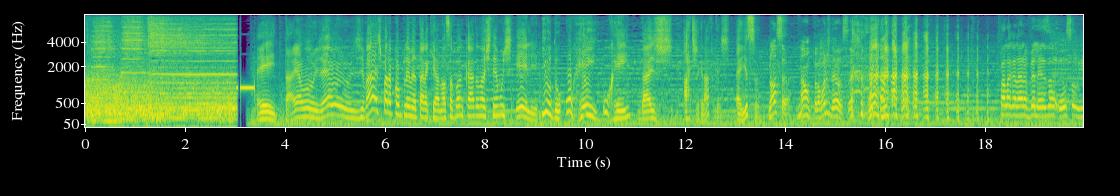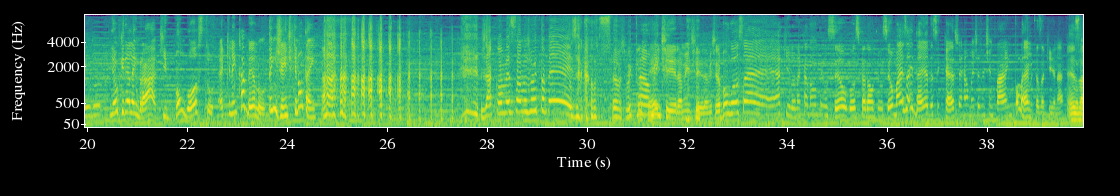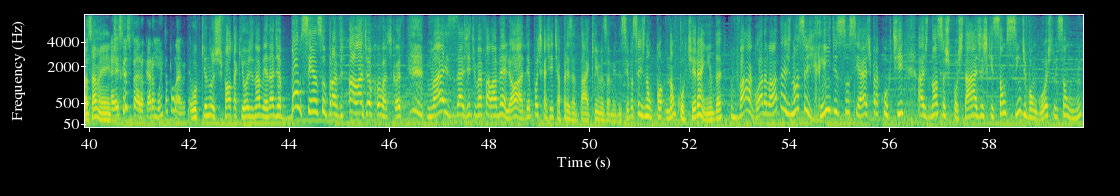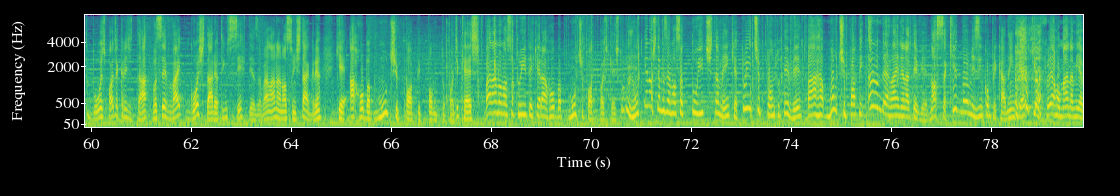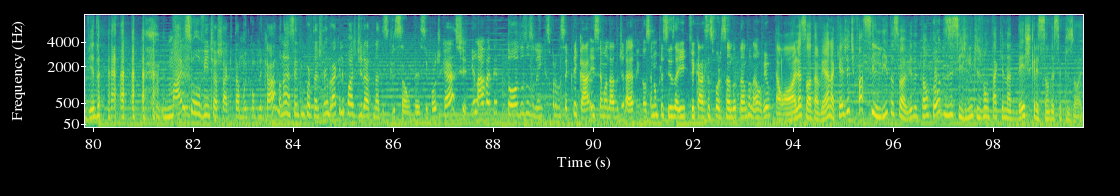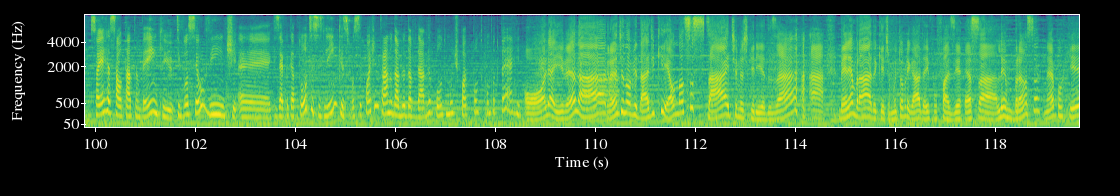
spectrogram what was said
Eita, é hoje, é hoje. Mas para complementar aqui a nossa bancada, nós temos ele, Hildo, o rei, o rei das artes gráficas? É isso? Nossa, não, pelo amor de Deus. Fala galera, beleza? Eu sou o Hildo e eu queria lembrar que bom gosto é que nem cabelo. Tem gente que não tem. Já começamos muito bem, já começamos muito Não, bem. mentira, mentira, mentira. Bom gosto é, é aquilo, né? Cada um tem o seu, gosto cada um tem o seu, mas a ideia desse cast é realmente a gente entrar em polêmicas aqui, né? Exatamente. É isso que eu espero, eu quero muita polêmica. O que nos falta aqui hoje, na verdade, é bom senso para falar de algumas coisas, mas a gente vai falar melhor depois que a gente apresentar aqui, meus amigos. Se vocês não, não curtiram ainda, vá agora lá nas nossas redes sociais para curtir as nossas postagens, que são sim de bom gosto e são muito boas, pode acreditar. Você vai gostar, eu tenho certeza. Vai lá no nosso Instagram, que é multipop.podcast. Vai lá no nosso Twitter, que era multipoppodcast, tudo junto. E nós temos a nossa Twitch também, que é twitch.tv barra multipop underline na TV. Nossa, que nomezinho complicado, hein? Que é que eu fui arrumar na minha vida. Mas se o ouvinte achar que tá muito complicado, né? É sempre importante lembrar que ele pode ir direto na descrição desse podcast e lá vai ter todos os links para você clicar e ser mandado direto. Então você não precisa aí ficar se esforçando tanto, não, viu? Então, olha só, tá vendo? Aqui a gente facilita a sua vida. Então todos esses links vão estar aqui na descrição desse episódio. Só ia ressaltar também que se você ouvinte é, quiser pegar todos esses links, você pode entrar no www.multipop.com.br. Olha aí, verdade. Grande novidade que é o nosso site, meus queridos. Ah, bem lembrado, Kate. Muito obrigado aí por fazer essa lembrança, né? Porque,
